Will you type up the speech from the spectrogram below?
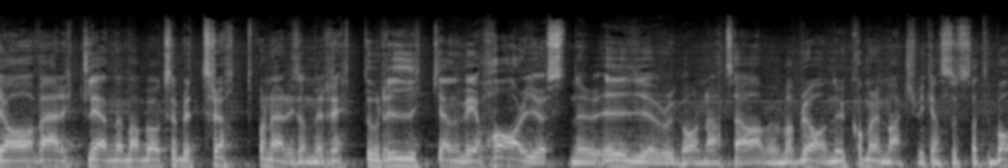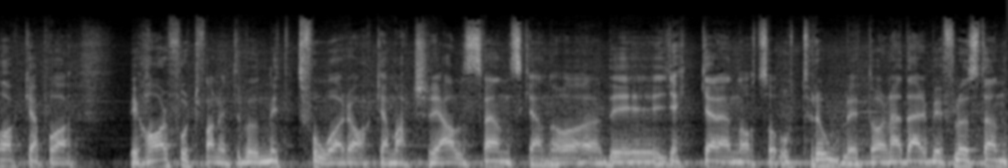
Ja, verkligen. Men man börjar också bli trött på den här liksom, retoriken vi har just nu i Djurgården. Att säga, ja, men vad bra, nu kommer en match vi kan studsa tillbaka på. Vi har fortfarande inte vunnit två raka matcher i allsvenskan och det jäckar en något så otroligt. Och den här derbyförlusten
